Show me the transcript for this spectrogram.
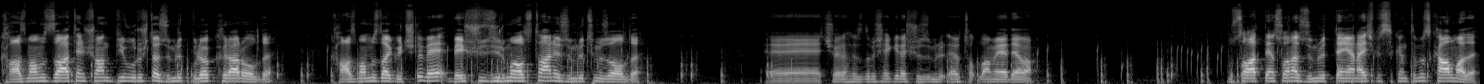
kazmamız zaten şu an bir vuruşta zümrüt blok kırar oldu. Kazmamız da güçlü ve 526 tane zümrütümüz oldu. Evet şöyle hızlı bir şekilde şu zümrütleri toplamaya devam. Bu saatten sonra zümrütten yana hiçbir sıkıntımız kalmadı.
